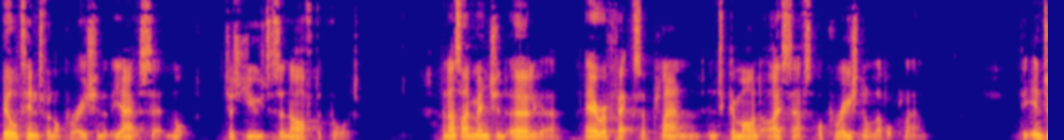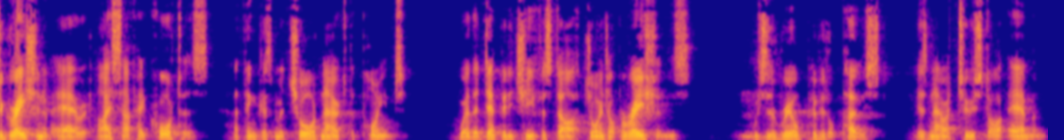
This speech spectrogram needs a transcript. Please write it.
built into an operation at the outset, not just used as an afterthought. And as I mentioned earlier, air effects are planned into Commander ISAF's operational level plan. The integration of air at ISAF headquarters, I think, has matured now to the point where the Deputy Chief of Staff Joint Operations, which is a real pivotal post, is now a two-star airman.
